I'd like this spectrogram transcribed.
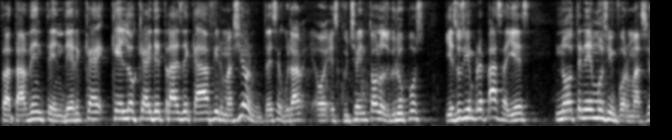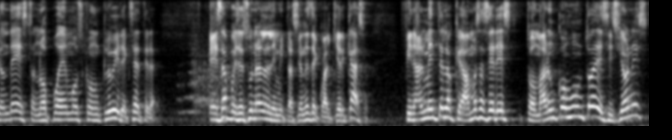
tratar de entender qué, qué, es lo que hay detrás de cada afirmación. Entonces, segura, escuché en todos los grupos, y eso siempre pasa, y es, no tenemos información de esto, no podemos concluir, etc. Esa pues es una de las limitaciones de cualquier caso. Finalmente lo que vamos a hacer es tomar un conjunto de decisiones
